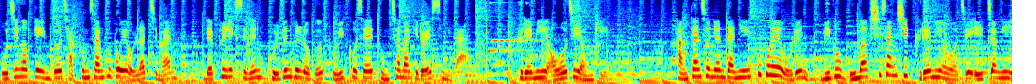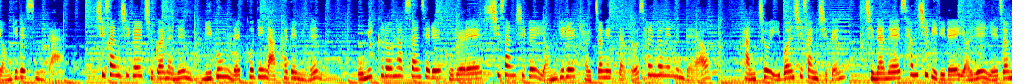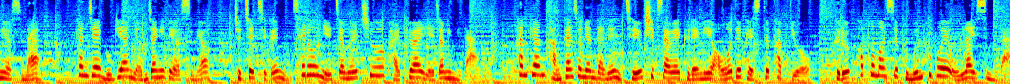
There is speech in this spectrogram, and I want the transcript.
오징어 게임도 작품상 후보에 올랐지만 넷플릭스는 골든글로브 보이콧에 동참하기로 했습니다. 그래미 어워즈 연기 방탄소년단이 후보에 오른 미국 음악 시상식 그래미 어워즈 일정이 연기됐습니다. 시상식을 주관하는 미국 레코딩 아카데미는 오미크론 확산세를 고려해 시상식을 연기를 결정했다고 설명했는데요. 당초 이번 시상식은 지난해 31일에 열릴 예정이었으나 현재 무기한 연장이 되었으며 주최 측은 새로운 일정을 추후 발표할 예정입니다. 한편 방탄소년단은 제64회 그래미 어워드 Best Pop Duo 그룹 퍼포먼스 부문 후보에 올라 있습니다.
